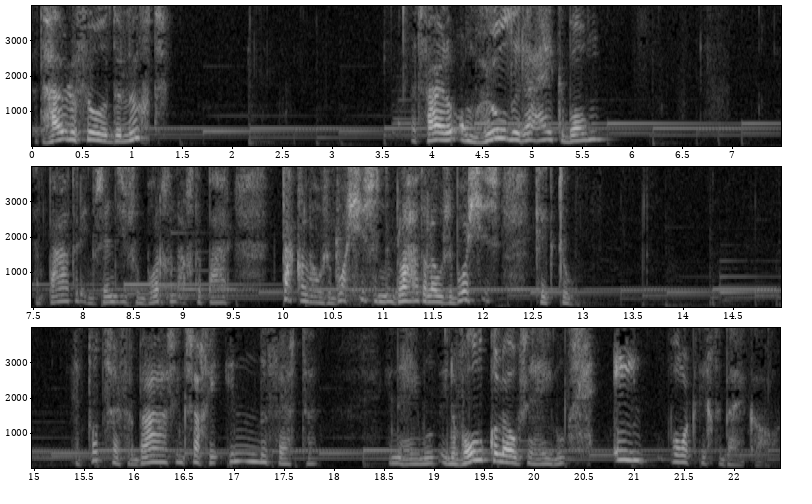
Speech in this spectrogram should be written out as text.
Het huilen vulde de lucht. Het huilen omhulde de eikenboom. En Pater Innocentius verborgen achter paar takkeloze bosjes en bladerloze bosjes keek toe. En tot zijn verbazing zag hij in de verte, in de hemel, in de wolkeloze hemel, één wolk dichterbij komen.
